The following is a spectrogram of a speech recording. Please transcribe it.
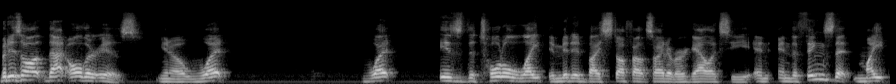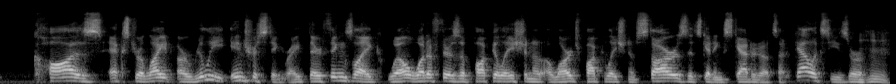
but is all that all there is? You know what what is the total light emitted by stuff outside of our galaxy? And and the things that might cause extra light are really interesting right? They're things like well what if there's a population a large population of stars that's getting scattered outside of galaxies? Or Mhm.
